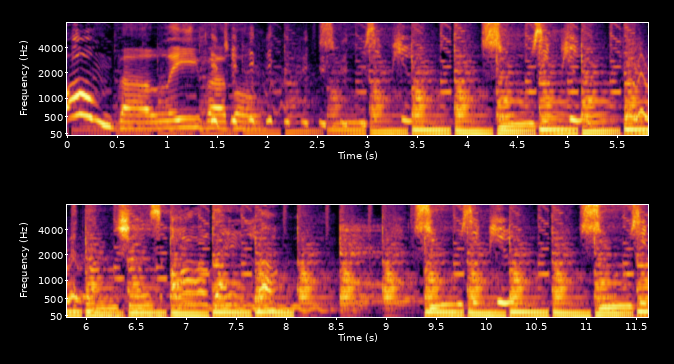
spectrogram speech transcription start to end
unbelievable. Susie Pugh, Susie Pugh, adventures all day long. Susie Pugh, Susie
